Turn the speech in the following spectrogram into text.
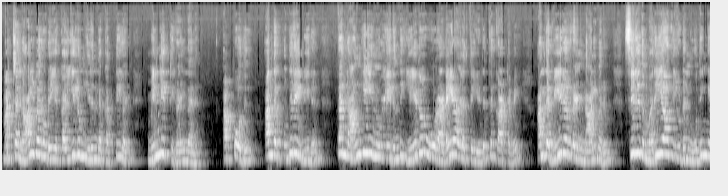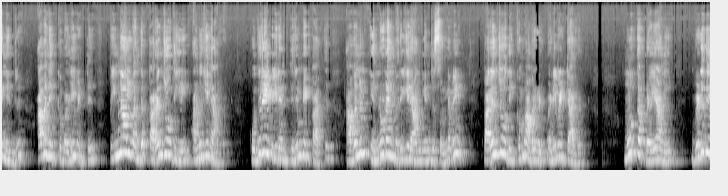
மற்ற நால்வருடைய கையிலும் இருந்த கத்திகள் மின்னித் திகழ்ந்தன. அப்போது அந்த குதிரை வீரன் தன் அங்கியின் உள்ளிருந்து ஏதோ ஒரு அடையாளத்தை எடுத்து காட்டவே அந்த வீரர்கள் நால்வரும் சிறிது மரியாதையுடன் ஒதுங்கி நின்று அவனுக்கு வழிவிட்டு பின்னால் வந்த பரஞ்சோதியை அணுகினார்கள். குதிரை வீரன் திரும்பி பார்த்து அவனும் என்னுடன் வருகிறான் என்று சொல்லவே பரஞ்சோதிக்கும் அவர்கள் வழிவிட்டார்கள். மூத்த பிரயாணி விடுதி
